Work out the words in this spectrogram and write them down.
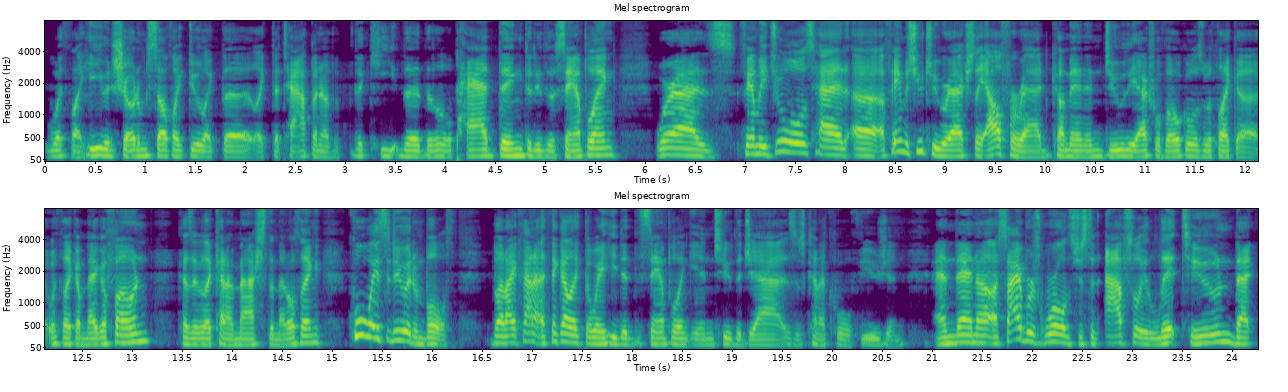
with like he even showed himself like do like the like the tapping of the key the the little pad thing to do the sampling. Whereas FamilyJules had a famous youtuber actually alpharad come in and do the actual vocals with like a with like a megaphone because they like kind of mashed the metal thing. Cool ways to do it in both. But i kind of i think i like the way he did the sampling into the jazz. It was kind of cool fusion. And then uh, a cyber's world is just an absolutely lit tune that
